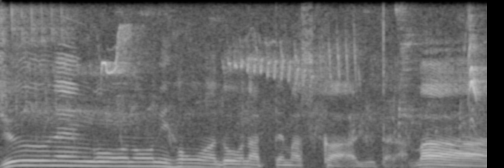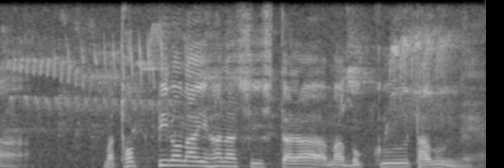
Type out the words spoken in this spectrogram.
10年後の日本はどうなってますか？言うたらまあまあ突飛のない話したらまあ僕多分ね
